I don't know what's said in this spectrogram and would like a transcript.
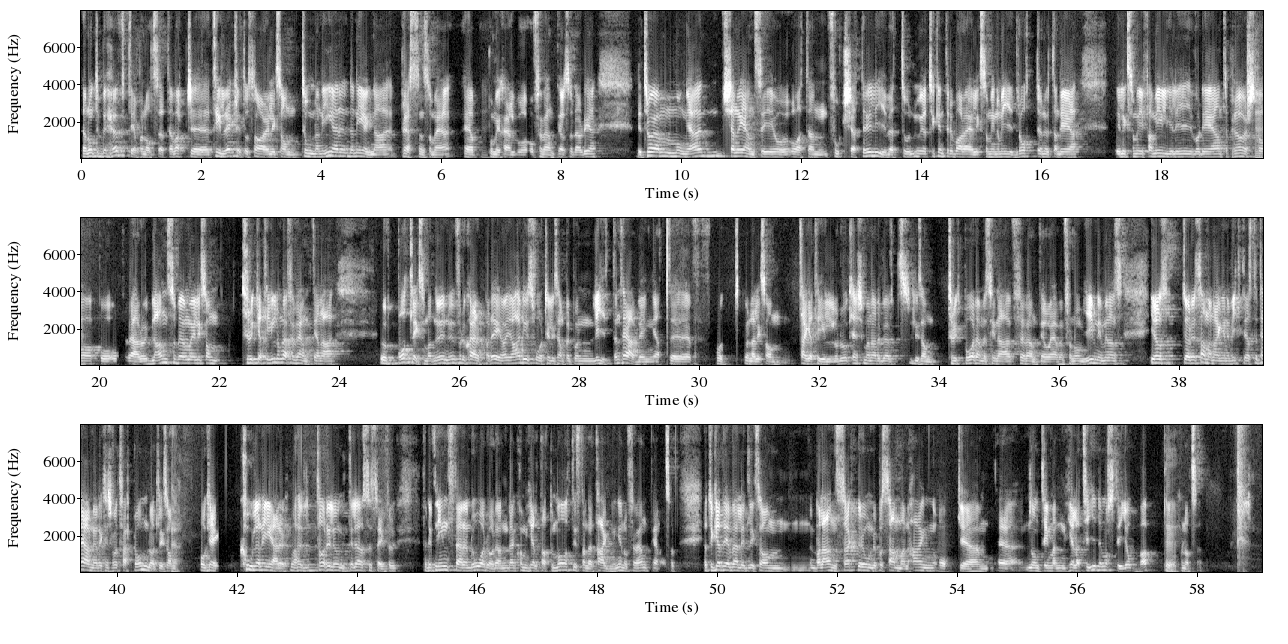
jag har inte behövt det på något sätt. Det har varit eh, tillräckligt och snarare liksom tona ner den egna pressen som är, är på mig själv och, och förväntningar och sådär. Det, det tror jag många känner igen sig i och, och, att den fortsätter i livet. Och jag tycker inte det bara är liksom inom idrotten utan det är, det är liksom i familjeliv och det är entreprenörskap och, och sådär. Och ibland så behöver man liksom trycka till de där förväntningarna uppåt. Liksom, att nu, nu får du skärpa dig. Jag, jag hade ju svårt till exempel på en liten tävling att eh, kunna liksom, tagga till och då kanske man hade behövt liksom, tryckt på där med sina förväntningar och även från omgivningen. Medan i de större sammanhangen, den viktigaste tävlingen, det kanske var tvärtom. Då, att liksom. Okej, okay, coola ner, ta det lugnt, det löser sig. För för det finns där ändå, då, den, den kom helt automatiskt den där taggningen och förväntningarna. Så jag tycker att det är väldigt liksom, balansakt beroende på sammanhang och eh, eh, någonting man hela tiden måste jobba på mm. på något sätt.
